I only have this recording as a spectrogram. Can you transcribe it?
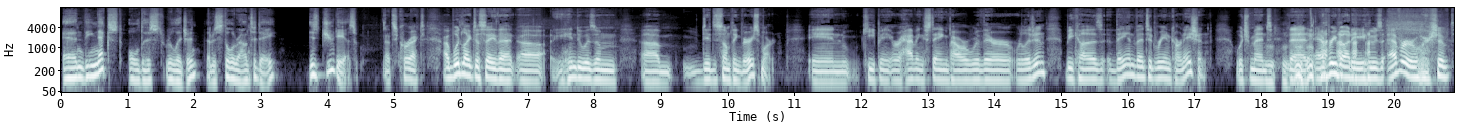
And the next oldest religion that is still around today is Judaism. That's correct. I would like to say that uh, Hinduism um, did something very smart. In keeping or having staying power with their religion because they invented reincarnation, which meant that everybody who's ever worshipped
